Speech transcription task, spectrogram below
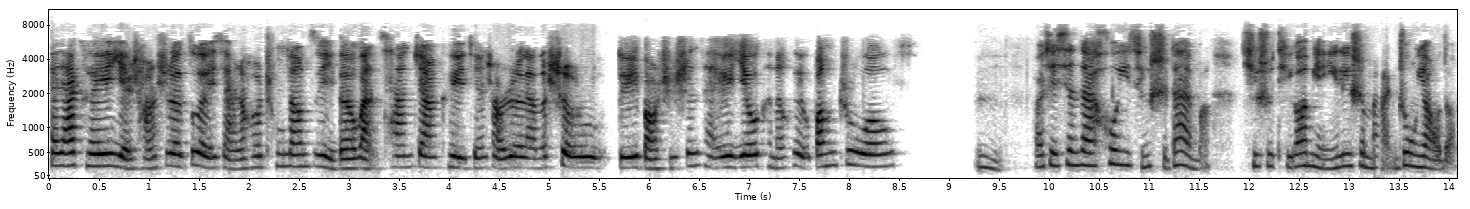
大家可以也尝试着做一下，然后充当自己的晚餐，这样可以减少热量的摄入，对于保持身材也也有可能会有帮助哦。嗯，而且现在后疫情时代嘛，其实提高免疫力是蛮重要的。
